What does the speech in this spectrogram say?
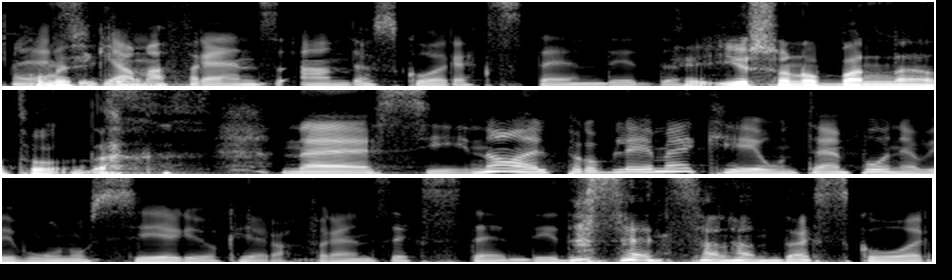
Eh, Come si, si chiama chiama? Friends underscore extended. Che io sono bannato da... Eh sì, no, il problema è che un tempo ne avevo uno serio che era Friends Extended senza l'underscore,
